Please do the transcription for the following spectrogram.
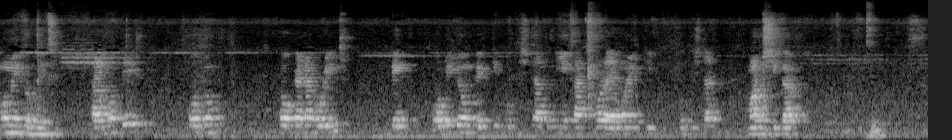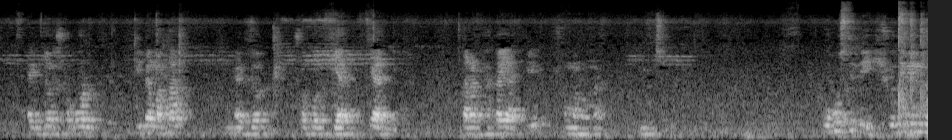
মনোনীত হয়েছে। তার মধ্যে প্রথম ক্যাটাগরি অভিযোগ ব্যক্তি প্রতিষ্ঠান নিয়ে কাজ করা এমন একটি প্রতিষ্ঠান, মানসিকা। একজন সকল পিতামাতা, একজন সফল কেয়ার কেয়ার তারা ঢাকায় আজকে সম্মাননা দিচ্ছে। উপস্থিতি সুদীবৃন্দ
